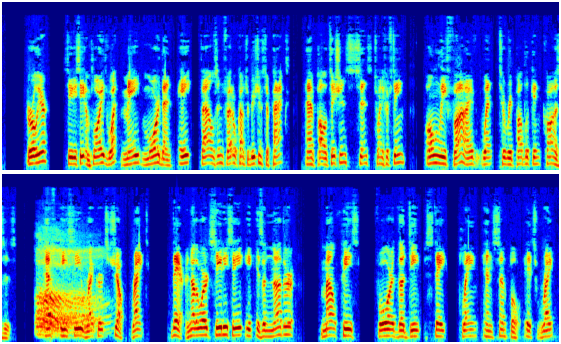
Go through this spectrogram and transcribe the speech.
earlier. CDC employees, what, made more than 8,000 federal contributions to PACs and politicians since 2015. Only five went to Republican causes. Oh. FEC records show, right? there. In other words, CDC is another mouthpiece for the deep state, plain and simple. It's right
